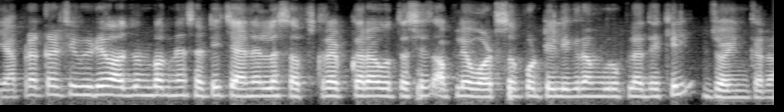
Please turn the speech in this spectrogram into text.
या प्रकारचे व्हिडिओ अजून बघण्यासाठी चॅनलला सबस्क्राईब करा व तसेच आपल्या व्हॉट्सअप व टेलिग्राम ग्रुपला देखील जॉईन करा.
